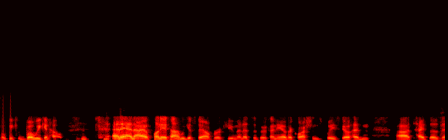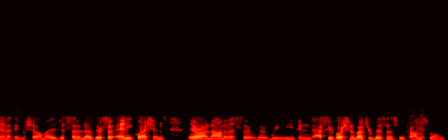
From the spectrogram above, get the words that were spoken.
but, we can, but we can help. And and I have plenty of time. We can stay on for a few minutes. If there's any other questions, please go ahead and uh, type those in. I think Michelle might have just sent a note there. So any questions, they are anonymous. They're, they're, we, you can ask your question about your business. We promise we won't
